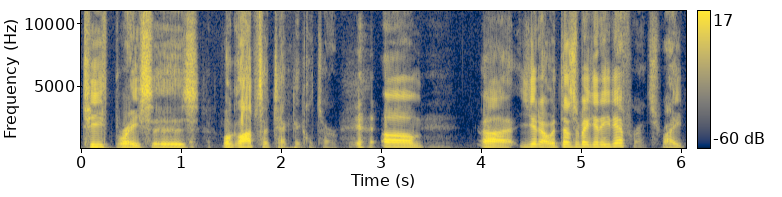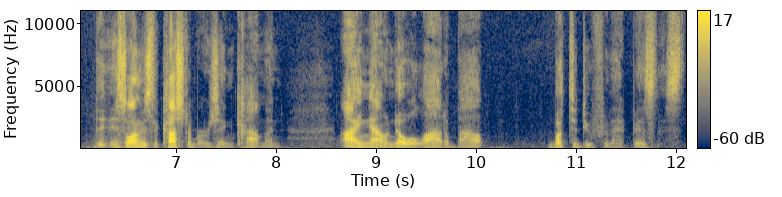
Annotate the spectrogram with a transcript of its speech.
teeth braces, well, glop's a technical term. Um, uh, you know, it doesn't make any difference, right? As long as the customer's in common, I now know a lot about what to do for that business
